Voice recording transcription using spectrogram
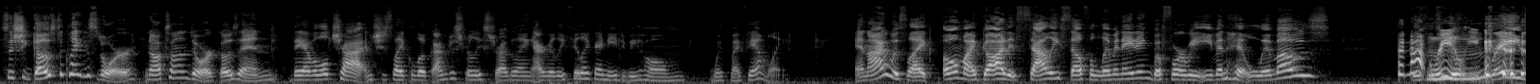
so she goes to Clayton's door, knocks on the door, goes in. They have a little chat, and she's like, "Look, I'm just really struggling. I really feel like I need to be home with my family." And I was like, "Oh my god, is Sallie self-eliminating before we even hit limos?" but not really. crazy.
